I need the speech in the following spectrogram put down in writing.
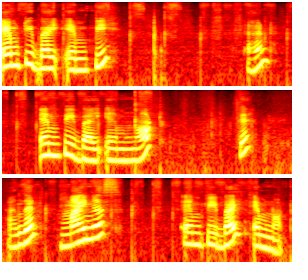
m t by m p and m p by m naught okay, and then minus m p by m naught.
